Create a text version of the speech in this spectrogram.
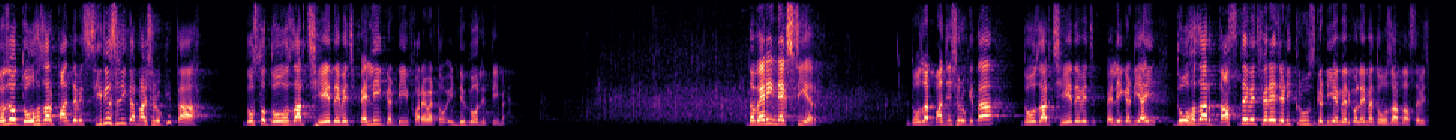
ਦੋਸਤੋ 2005 ਦੇ ਵਿੱਚ ਸੀਰੀਅਸਲੀ ਕਰਨਾ ਸ਼ੁਰੂ ਕੀਤਾ। ਦੋਸਤੋ 2006 ਦੇ ਵਿੱਚ ਪਹਿਲੀ ਗੱਡੀ ਫੋਰਐਵਰ ਤੋਂ ਇੰਡੀਗੋ ਲਿੱਤੀ ਮੈਂ। ਦ ਵੈਰੀ ਨੈਕਸਟ ਈਅਰ 2005 ਸ਼ੁਰੂ ਕੀਤਾ 2006 ਦੇ ਵਿੱਚ ਪਹਿਲੀ ਗੱਡੀ ਆਈ 2010 ਦੇ ਵਿੱਚ ਫਿਰ ਇਹ ਜਿਹੜੀ ਕਰੂਜ਼ ਗੱਡੀ ਹੈ ਮੇਰੇ ਕੋਲ, ਇਹ ਮੈਂ 2010 ਦੇ ਵਿੱਚ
